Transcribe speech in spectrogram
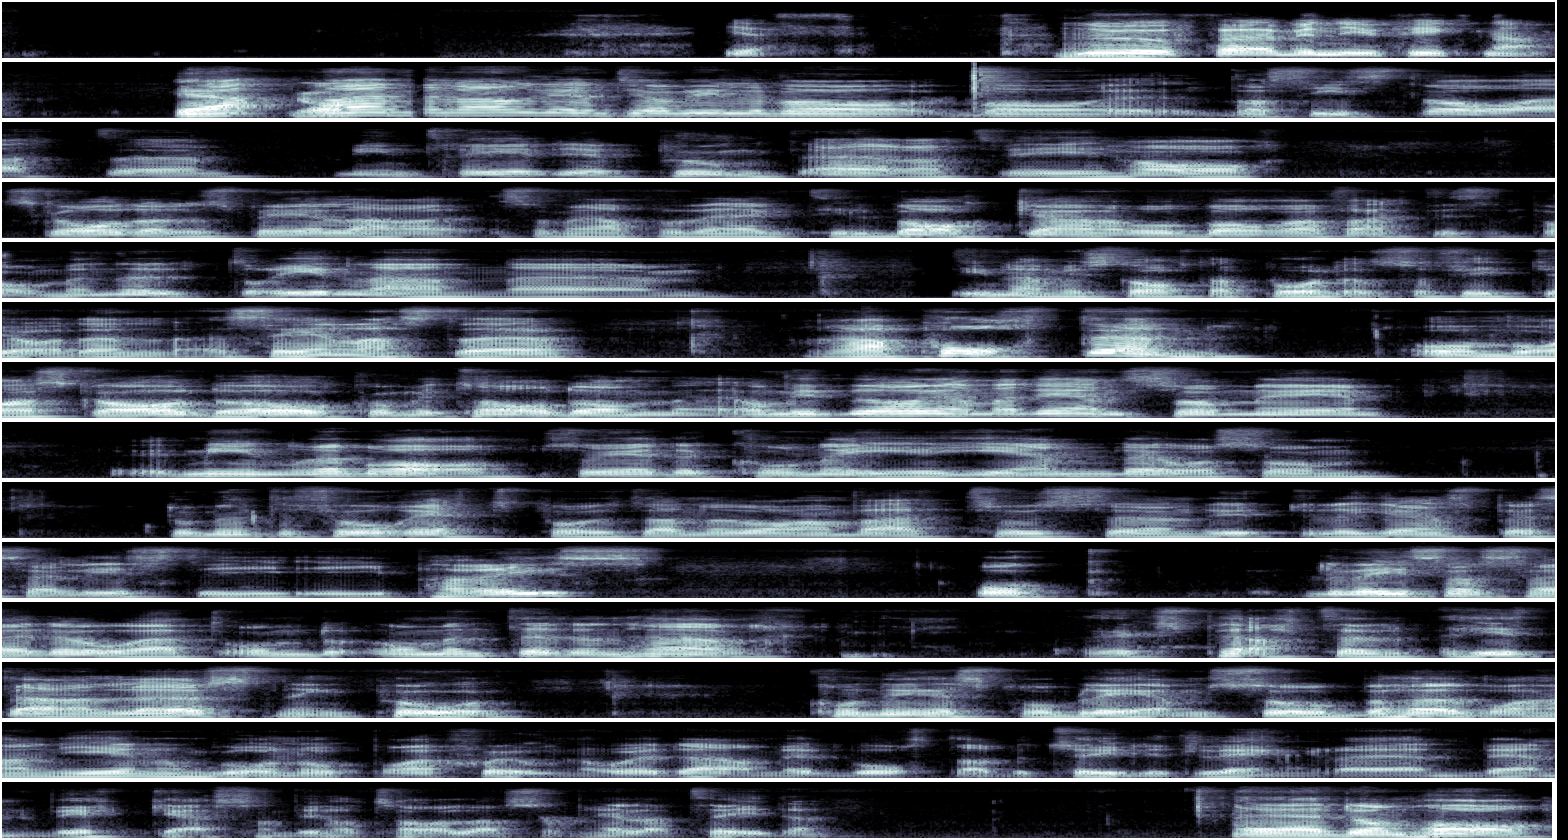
Yes. Nu mm. är vi nyfikna. Ja, Bra. nej, men anledningen till att jag ville vara, vara, vara sist var att eh, min tredje punkt är att vi har skadade spelare som är på väg tillbaka och bara faktiskt ett par minuter innan eh, innan vi startade podden så fick jag den senaste rapporten om våra skador. Och om vi tar dem, om vi börjar med den som är mindre bra så är det Corné igen då som de inte får rätt på utan nu har han varit hos en ytterligare en specialist i, i Paris. Och det visar sig då att om, om inte den här experten hittar en lösning på Cornés problem så behöver han genomgå en operation och är därmed borta betydligt längre än den vecka som vi har talat om hela tiden. Eh, de har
